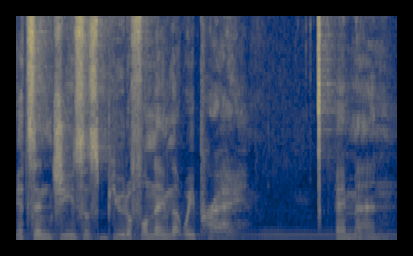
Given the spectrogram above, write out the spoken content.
It's in Jesus' beautiful name that we pray. Amen.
